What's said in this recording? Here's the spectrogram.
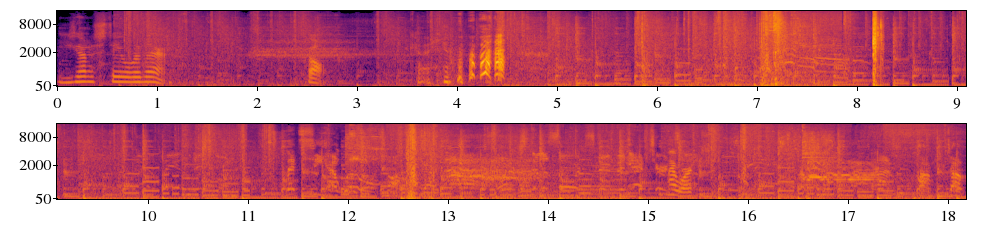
You gotta stay over there. Go. Okay. Let's see how well you talk about That up.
